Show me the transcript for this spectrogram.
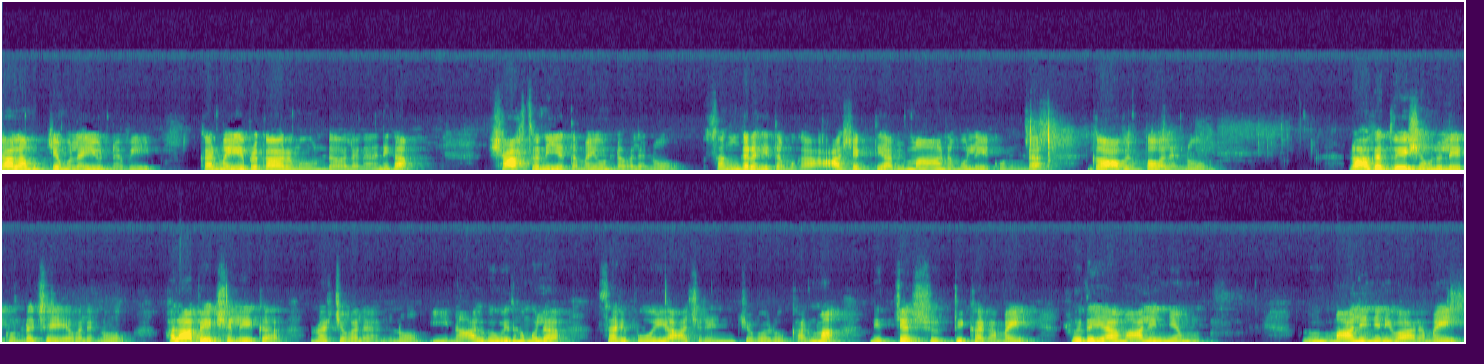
చాలా ముఖ్యములై ఉన్నవి. కర్మ ఏ ప్రకారము ఉండవలననిగా శాస్త్రనియతమై ఉండవలను. సంగ్రహితముగా ఆసక్తి అభిమానము లేకుండా గావింపవలను. రాగద్వేషములు లేకుండా చేయవలను. ఫలాపేక్ష లేక నడచవలను ఈ నాలుగు విధముల సరిపోయి ఆచరించబడు కర్మ నిత్య శుద్ధికరమై హృదయ మాలిన్యం మాలిన్య నివారమై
